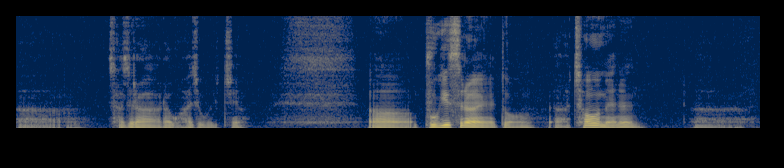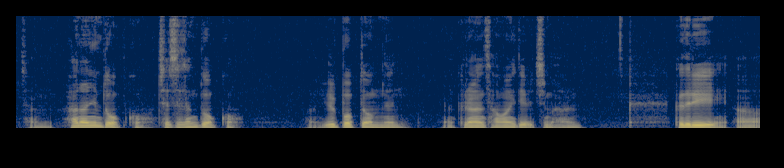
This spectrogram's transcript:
아, 찾으라라고 하시고 있죠. 어, 북이스라엘도 어, 처음에는 어, 참 하나님도 없고 제사장도 없고 어, 율법도 없는 그러한 상황이 되었지만 그들이 어,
